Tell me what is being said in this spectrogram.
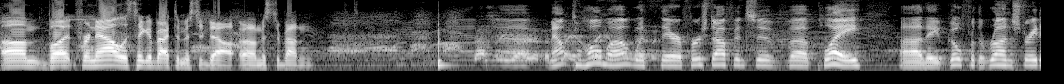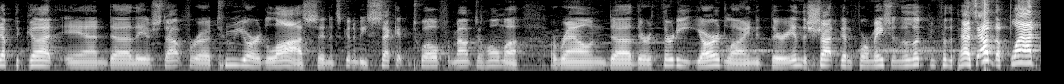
um, but for now, let's take it back to Mr. Dow, uh, Mr. Bowden. Mount Tahoma with their first offensive uh, play. Uh, they go for the run straight up the gut, and uh, they are stopped for a two-yard loss, and it's going to be second and 12 for Mount Tahoma around uh, their 30-yard line. They're in the shotgun formation. They're looking for the pass out the flat,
